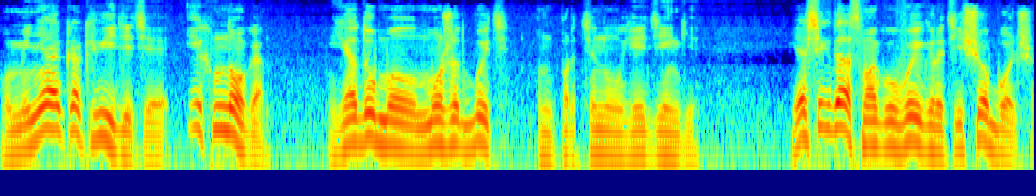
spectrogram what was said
у меня, как видите, их много. Я думал, может быть...» — он протянул ей деньги. «Я всегда смогу выиграть еще больше».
